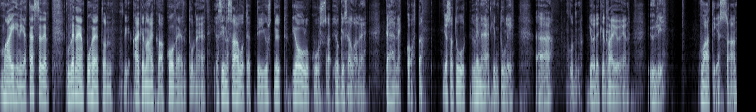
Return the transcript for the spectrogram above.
maihin. Ja tässä ne, kun Venäjän puheet on kaiken aikaa koventuneet ja siinä saavutettiin just nyt joulukuussa jokin sellainen käännekohta, jossa Venäjäkin tuli ää, kun joidenkin rajojen yli vaatiessaan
